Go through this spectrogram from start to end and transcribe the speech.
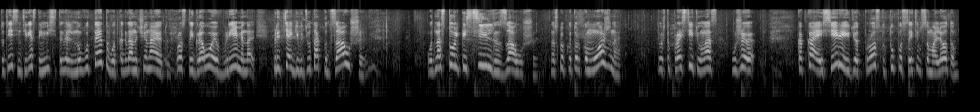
Тут есть интересные миссии и так далее. Но вот это вот, когда начинают просто игровое время на... притягивать вот так вот за уши, вот настолько сильно за уши, насколько только можно, потому что, простите, у нас уже какая серия идет просто тупо с этим самолетом.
